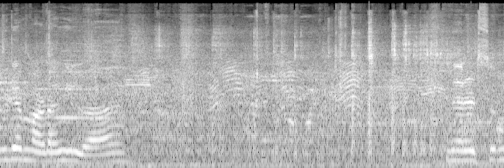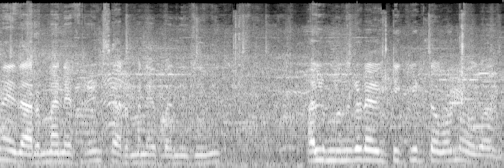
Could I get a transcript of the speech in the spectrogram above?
ವಿಡಿಯೋ ಮಾಡೋಂಗಿಲ್ವಾ? ಇನ್ನೆರಡು ಸುಮ್ಮನೆ ಇದು ಅರಮನೆ ಫ್ರೆಂಡ್ಸ್ ಅರಮನೆ ಬಂದಿದ್ದೀವಿ ಅಲ್ಲಿ ಮುಂದ್ಗಡೆ ಅಲ್ಲಿ ಟಿಕೆಟ್ ತೊಗೊಂಡು ಹೋಗೋದು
